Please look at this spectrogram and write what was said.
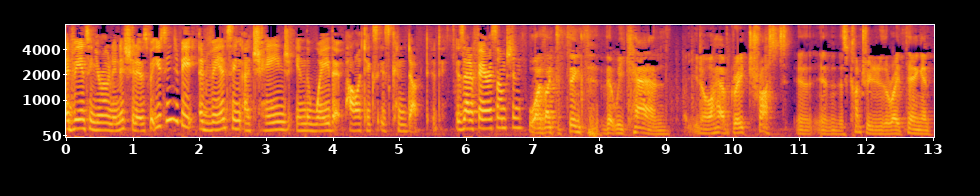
advancing your own initiatives, but you seem to be advancing a change in the way that politics is conducted. Is that a fair assumption? Well, I'd like to think that we can, you know, I have great trust in, in this country to do the right thing, and,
